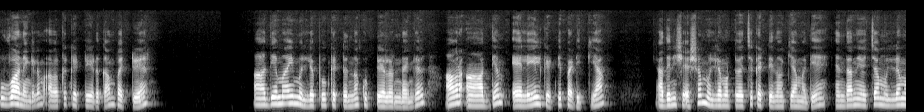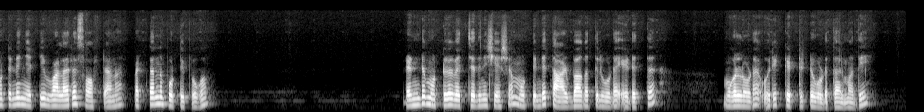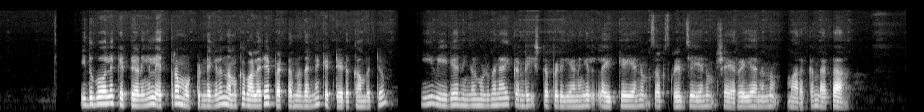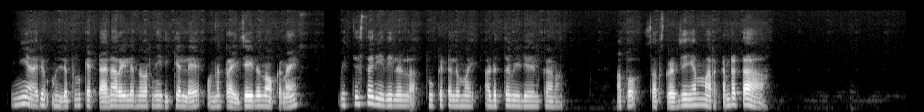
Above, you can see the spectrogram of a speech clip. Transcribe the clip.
പൂവാണെങ്കിലും അവർക്ക് കെട്ടിയെടുക്കാൻ പറ്റുമേ ആദ്യമായി മുല്ലപ്പൂ കെട്ടുന്ന കുട്ടികളുണ്ടെങ്കിൽ അവർ ആദ്യം ഇലയിൽ കെട്ടി പഠിക്കുക. അതിനുശേഷം മുല്ലമുട്ട് വെച്ച് കെട്ടി നോക്കിയാൽ മതിയേ. എന്താണെന്ന് ചോദിച്ചാൽ മുല്ലമുട്ടിന്റെ ഞെട്ടി വളരെ സോഫ്റ്റാണ് പെട്ടെന്ന് പൊട്ടിപ്പോകും. രണ്ട് മുട്ടുകൾ വെച്ചതിന് ശേഷം മുട്ടിന്റെ താഴ്ഭാഗത്തിലൂടെ എടുത്ത് മുകളിലൂടെ ഒരു കെട്ടിട്ട് കൊടുത്താൽ മതി. ഇതുപോലെ കെട്ടുകയാണെങ്കിൽ എത്ര മുട്ടുണ്ടെങ്കിലും നമുക്ക് വളരെ പെട്ടെന്ന് തന്നെ കെട്ടിയെടുക്കാൻ പറ്റും. ഈ വീഡിയോ നിങ്ങൾ മുഴുവനായി കണ്ട് ഇഷ്ടപ്പെടുകയാണെങ്കിൽ ലൈക്ക് ചെയ്യാനും സബ്സ്ക്രൈബ് ചെയ്യാനും ഷെയർ ചെയ്യാനൊന്നും മറക്കണ്ട ഇനി ആരും മുല്ലപ്പൂ കെട്ടാനറിയില്ലെന്ന് പറഞ്ഞിരിക്കല്ലേ? ഒന്ന് ട്രൈ ചെയ്ത് നോക്കണേ. വ്യത്യസ്ത രീതിയിലുള്ള പൂക്കെട്ടലുമായി അടുത്ത വീഡിയോയിൽ കാണാം. അപ്പോൾ സബ്സ്ക്രൈബ് ചെയ്യാൻ മറക്കണ്ട കേട്ടോ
